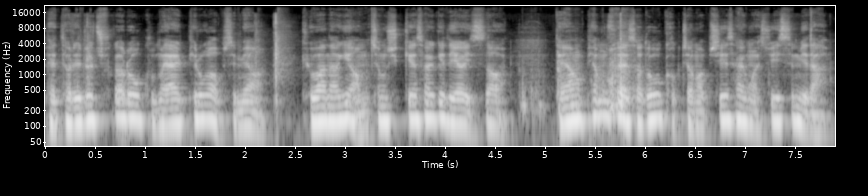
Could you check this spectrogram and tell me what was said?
배터리를 추가로 구매할 필요가 없으며 교환하기 엄청 쉽게 설계되어 있어 대형 평소에서도 걱정 없이 사용할 수 있습니다.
